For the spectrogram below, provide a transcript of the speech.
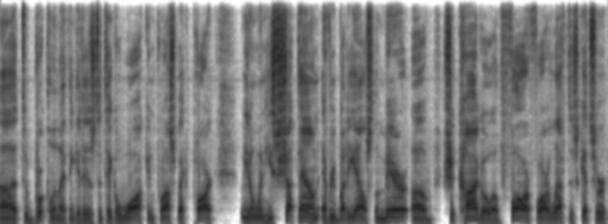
uh, to Brooklyn, I think it is, to take a walk in Prospect Park you know, when he's shut down everybody else. The mayor of Chicago, a far, far leftist, gets her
